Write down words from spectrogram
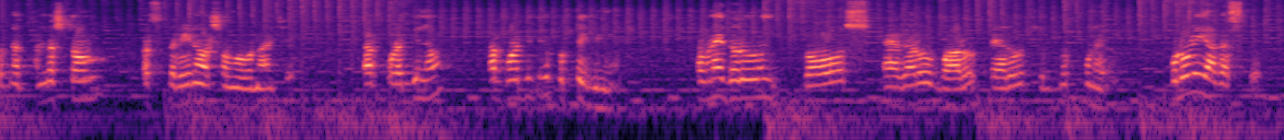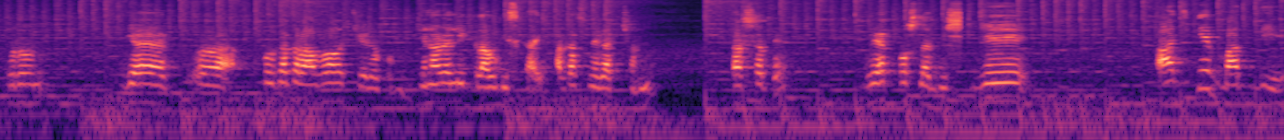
আপনার থান্ডারস্টর্ম সাথে রেন হওয়ার সম্ভাবনা আছে। তারপরের দিনও তারপরের দিন থেকে প্রত্যেক দিনই আছে। তার মানে ধরুন দশ, এগারো, বারো, তেরো, চোদ্দ, পনেরো, পনেরোই আগস্টে ধরুন কলকাতার আবহাওয়া হচ্ছে এরকম। জেনারেলি ক্লাউডি স্কাই আকাশ মেঘাচ্ছন্ন। তার সাথে এক পশলা বৃষ্টি যে আজকে বাদ দিয়ে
